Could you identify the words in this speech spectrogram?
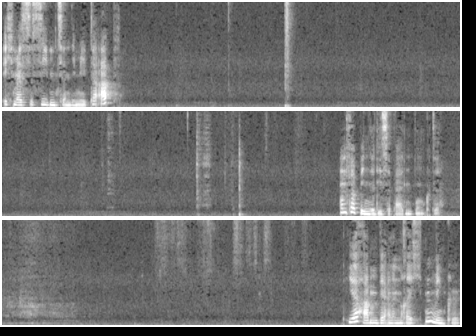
Ich messe 7 cm ab. und verbinde diese beiden Punkte. Hier haben wir einen rechten Winkel.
